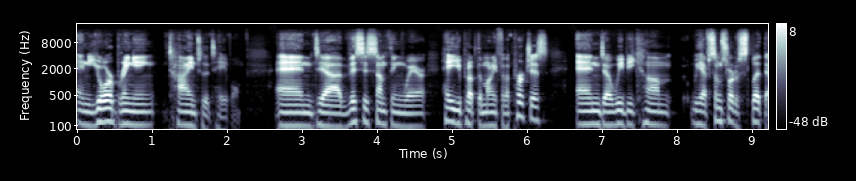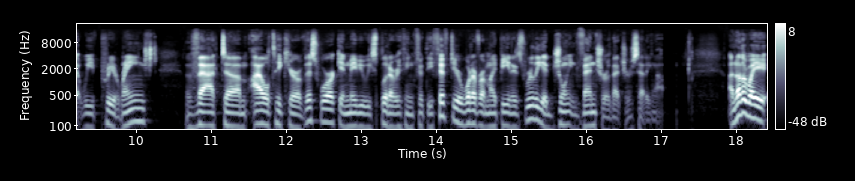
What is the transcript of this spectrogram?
and you're bringing time to the table. And uh, this is something where, hey, you put up the money for the purchase, and uh, we become, we have some sort of split that we've prearranged that um, I will take care of this work, and maybe we split everything 50 50 or whatever it might be. And it's really a joint venture that you're setting up. Another way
